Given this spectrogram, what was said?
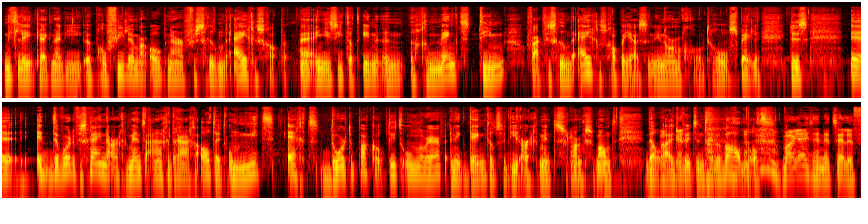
niet alleen kijkt naar die eh, profielen, maar ook naar verschillende eigenschappen. Hè? En je ziet dat in een gemengd team vaak verschillende eigenschappen juist een enorme grote rol spelen. Dus eh, er worden verschillende argumenten aangedragen, altijd om niet echt door te pakken op dit onderwerp. En ik denk dat we die argumenten zo langzamerhand wel Wel uitputtend hebben behandeld. Maar jij zei net zelf,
